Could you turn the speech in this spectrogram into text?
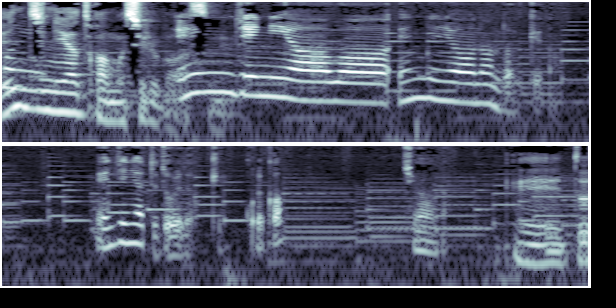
まエンりジニアとかもシルバーエですね。ンジニアはエンジニアはなんだっけな。エンジニアってどれだっけ？これか？違うな。えっ、ー、と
